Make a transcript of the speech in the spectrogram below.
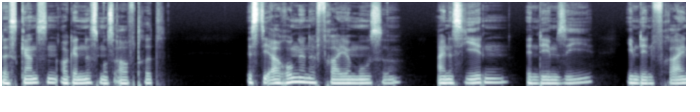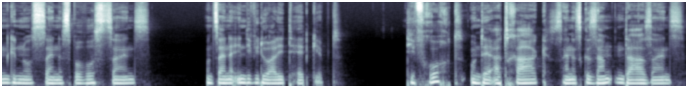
des ganzen Organismus auftritt, ist die errungene freie Muße eines jeden, indem sie ihm den freien Genuss seines Bewusstseins und seiner Individualität gibt, die Frucht und der Ertrag seines gesamten Daseins,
